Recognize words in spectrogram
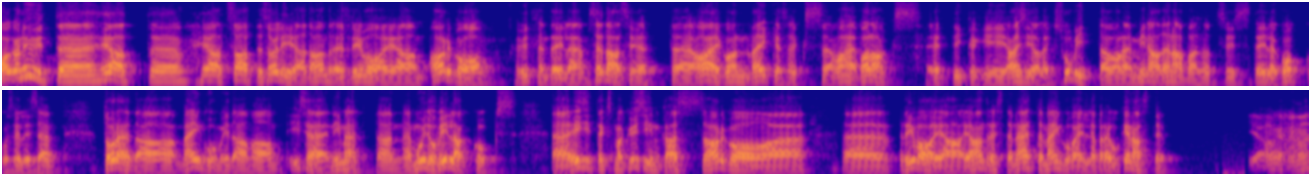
aga nüüd äh, head, äh, head saates olijad Andres, Rivo ja Argo, ütlen teile sedasi, et äh, aeg on väikeseks vahepalaks, et ikkagi asi oleks huvitav, olen mina täna pannud siis teile kokku sellise toreda mängu, mida ma ise nimetan muiduvillakuks. esiteks ma küsin, kas Argo, Rivo ja, ja Andres, te näete mänguvälja praegu kenasti? Ja, näeme.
